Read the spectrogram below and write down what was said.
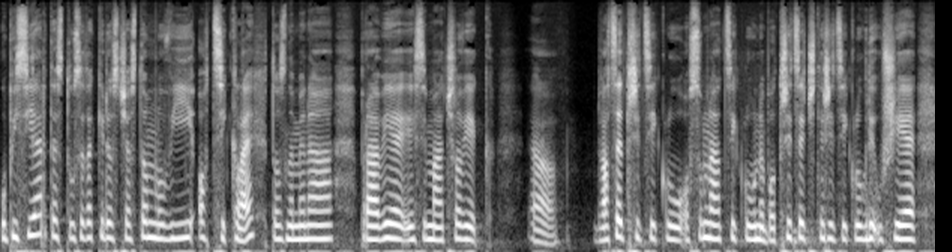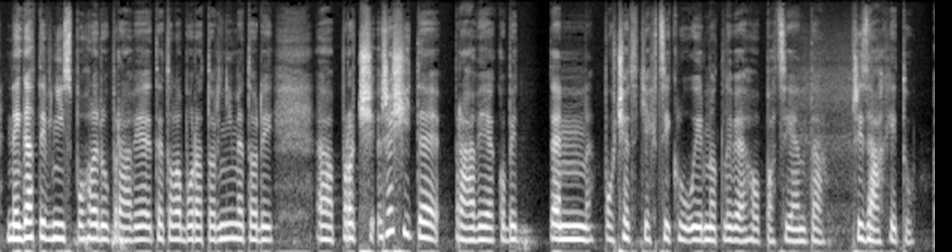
U PCR testu se taky dost často mluví o cyklech, to znamená právě, jestli má člověk 23 cyklů, 18 cyklů nebo 34 cyklů, kdy už je negativní z pohledu právě této laboratorní metody. Proč řešíte právě jakoby ten počet těch cyklů u jednotlivého pacienta při záchytu? A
